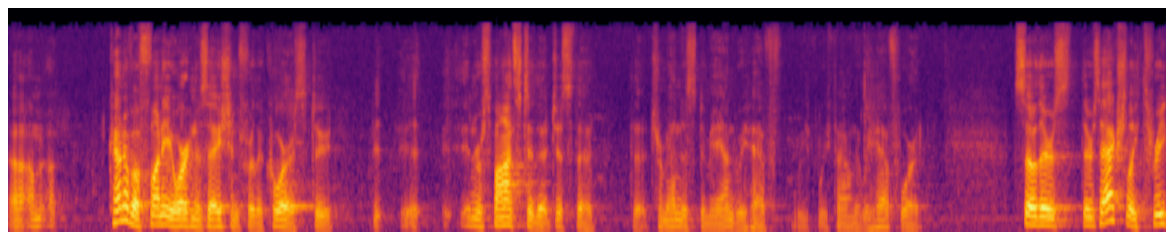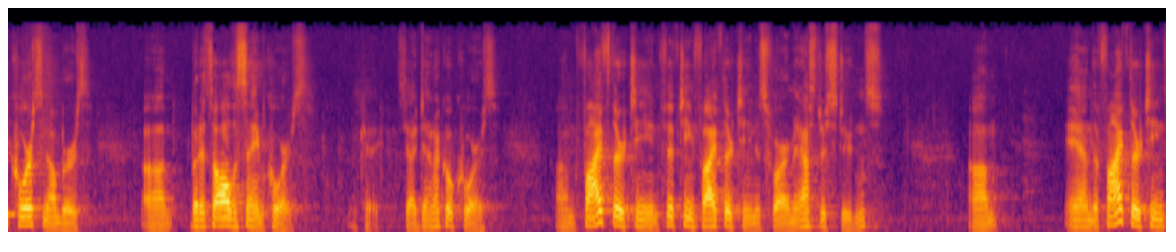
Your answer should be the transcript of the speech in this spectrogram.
uh, um, kind of a funny organization for the course to, in response to the, just the, the tremendous demand we have, we, we found that we have for it. So there's, there's actually three course numbers, um, but it's all the same course. Okay, it's the identical course. Um, 513, 15 513 is for our master students. Um, and the 513,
